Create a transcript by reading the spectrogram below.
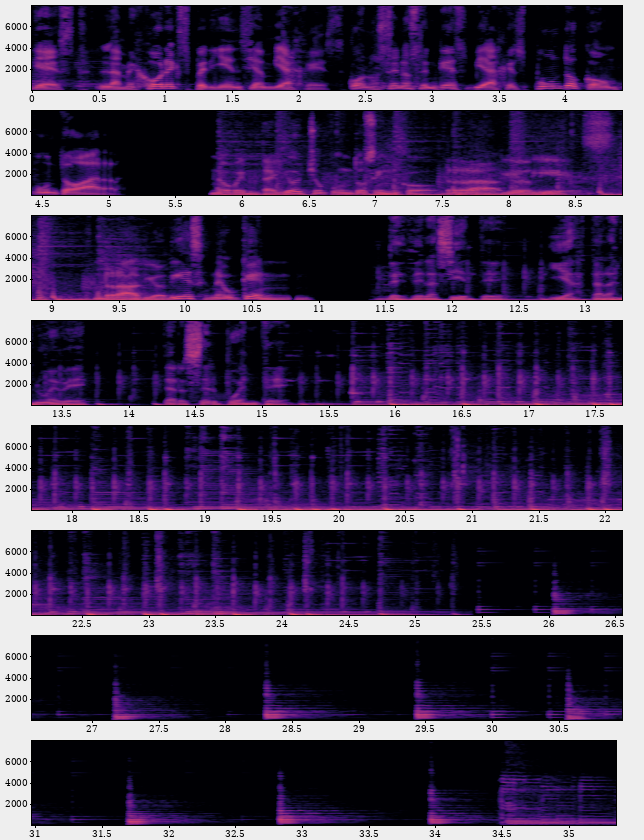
Guest, la mejor experiencia en viajes. Conocenos en guestviajes.com.ar. 98.5 Radio 10. Radio 10 Neuquén. Desde las 7 y hasta las 9. Tercer puente.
